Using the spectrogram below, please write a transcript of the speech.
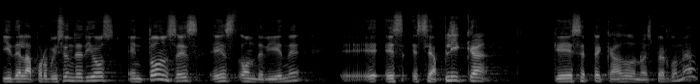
y de la provisión de Dios, entonces es donde viene, eh, se aplica que ese pecado no es perdonado,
